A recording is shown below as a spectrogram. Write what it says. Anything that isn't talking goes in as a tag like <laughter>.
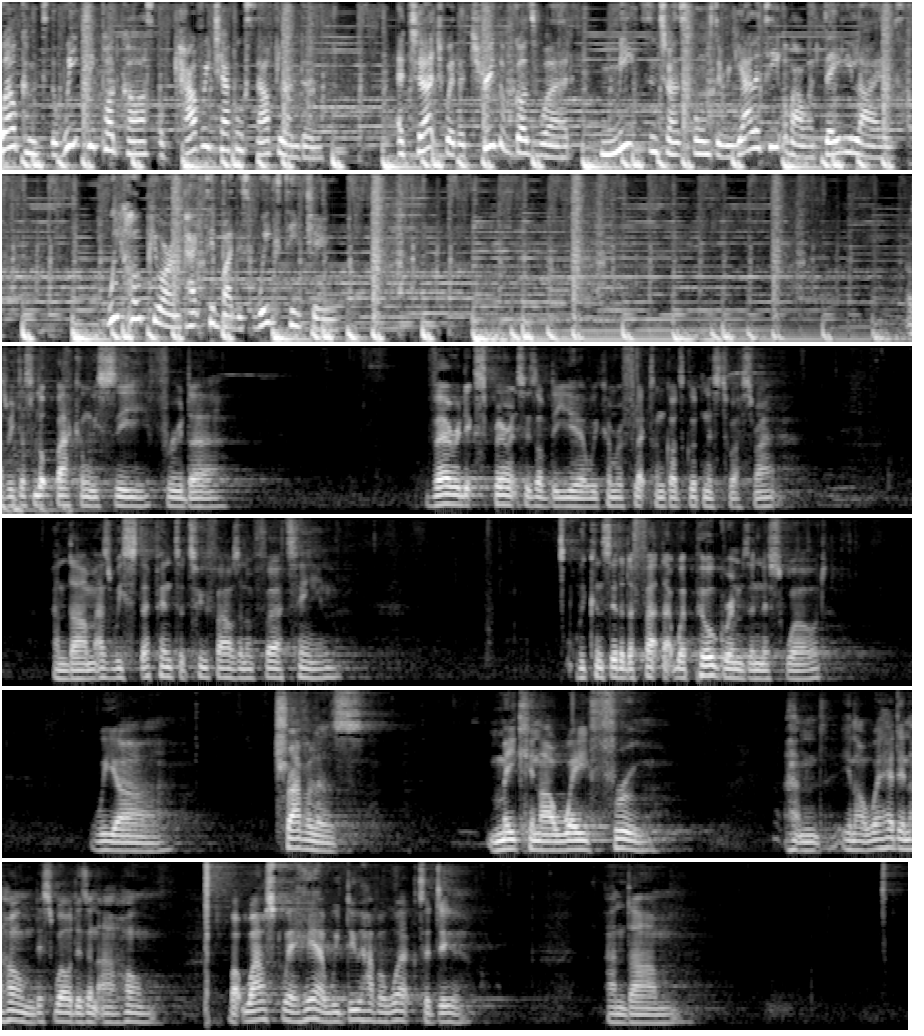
Welcome to the weekly podcast of Calvary Chapel, South London, a church where the truth of God's Word meets and transforms the reality of our daily lives. We hope you are impacted by this week's teaching. As we just look back and we see through the varied experiences of the year, we can reflect on God's goodness to us, right? And um, as we step into 2013, we consider the fact that we're pilgrims in this world. We are travelers making our way through. And, you know, we're heading home. This world isn't our home. But whilst we're here, we do have a work to do. And um,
